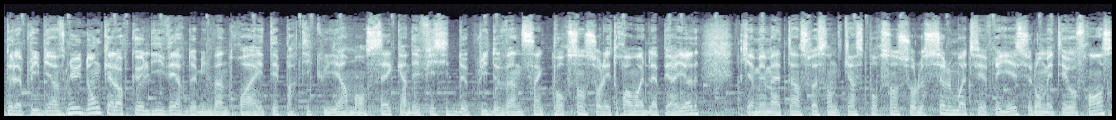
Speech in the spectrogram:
De la pluie bienvenue donc alors que l'hiver 2023 a été particulièrement sec, un déficit de pluie de 25% sur les trois mois de la période, qui a même atteint 75% sur le seul mois de février selon Météo France.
